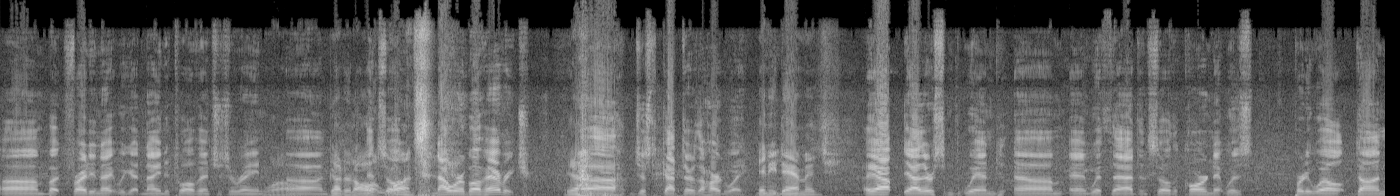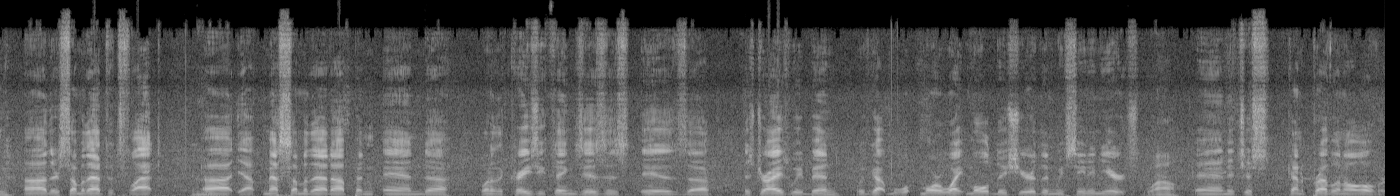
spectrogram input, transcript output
Um, but Friday night we got nine to twelve inches of rain. Wow. Uh, Got it all at so once. Now we're above average. Yeah. Uh, just got there the hard way. Any damage? Yeah, yeah. There's some wind, um, and with that, and so the corn that was pretty well done. Uh, there's some of that that's flat. Uh, yeah, messed some of that up, and and uh, one of the crazy things is is is uh, as dry as we've been, we've got more, more white mold this year than we've seen in years, Wow. and it's just kind of prevalent all over.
